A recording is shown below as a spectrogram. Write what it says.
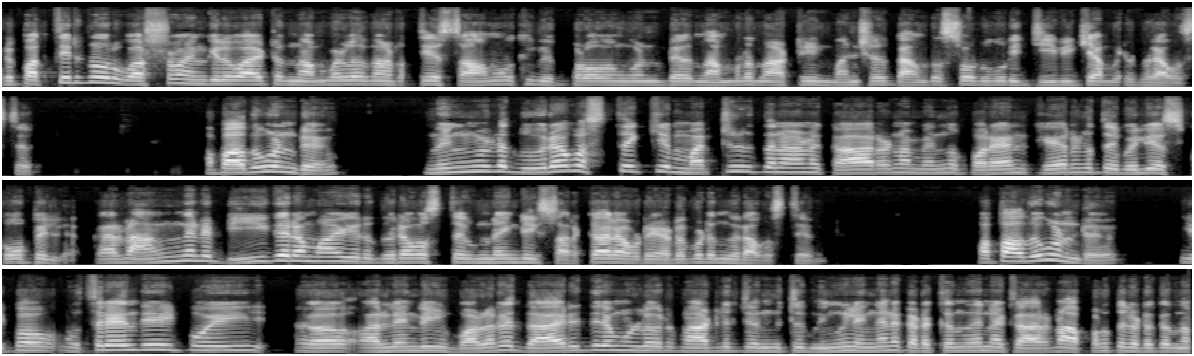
ഒരു പത്തിരുന്നൂറ് വർഷമെങ്കിലുമായിട്ട് നമ്മൾ നടത്തിയ സാമൂഹ്യ വിപ്ലവം കൊണ്ട് നമ്മുടെ നാട്ടിൽ മനുഷ്യർക്ക് അന്തസ്സോടു കൂടി ജീവിക്കാൻ പറ്റുന്ന അവസ്ഥ. അപ്പം അതുകൊണ്ട് നിങ്ങളുടെ ദുരവസ്ഥയ്ക്ക് മറ്റൊരുത്തനാണ് കാരണം എന്ന് പറയാൻ കേരളത്തിൽ വലിയ സ്കോപ്പില്ല കാരണം അങ്ങനെ ഭീകരമായ ഒരു ദുരവസ്ഥ ഉണ്ടെങ്കിൽ സർക്കാർ അവിടെ ഇടപെടുന്ന ഒരു അവസ്ഥയുണ്ട്. അപ്പം അതുകൊണ്ട് ഇപ്പോൾ ഉത്തരേന്ത്യയിൽ പോയി അല്ലെങ്കിൽ വളരെ ദാരിദ്ര്യമുള്ള ഒരു നാട്ടിൽ ചെന്നിട്ട് നിങ്ങൾ എങ്ങനെ കിടക്കുന്നതിന് കാരണം അപ്പുറത്ത് കിടക്കുന്ന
